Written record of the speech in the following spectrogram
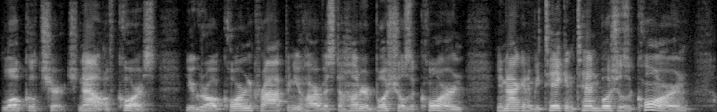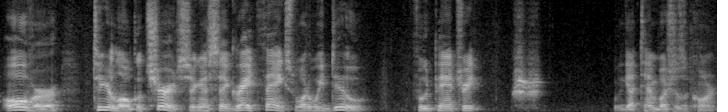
local church. Now, of course, you grow a corn crop and you harvest 100 bushels of corn, you're not going to be taking 10 bushels of corn over to your local church. They're going to say, Great, thanks. What do we do? Food pantry, we got 10 bushels of corn.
